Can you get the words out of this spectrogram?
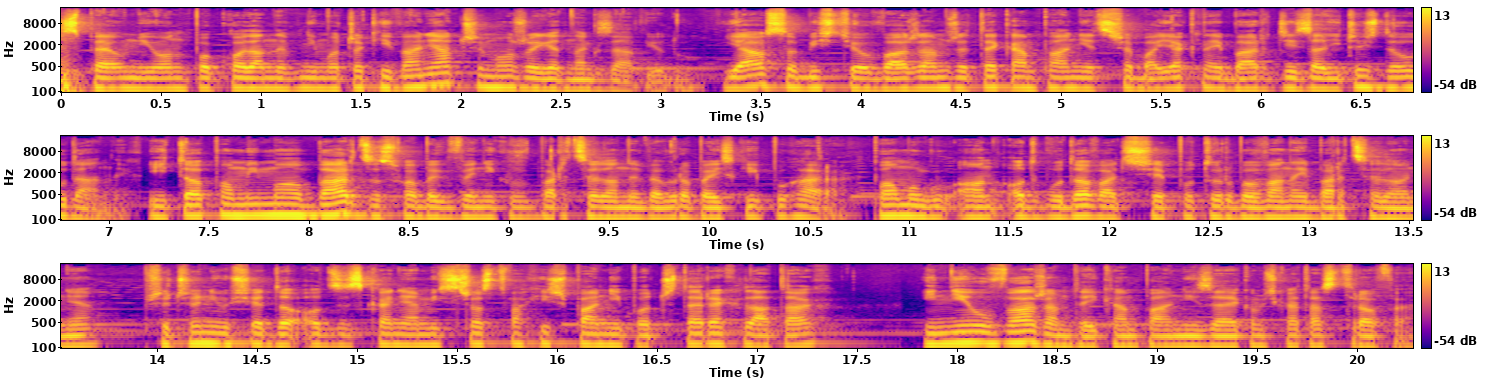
Spełnił on pokładane w nim oczekiwania, czy może jednak zawiódł? Ja osobiście uważam, że te kampanie trzeba jak najbardziej zaliczyć do udanych. I to pomimo bardzo słabych wyników Barcelony w europejskich pucharach. Pomógł on odbudować się po turbowanej Barcelonie, przyczynił się do odzyskania Mistrzostwa Hiszpanii po czterech latach i nie uważam tej kampanii za jakąś katastrofę.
